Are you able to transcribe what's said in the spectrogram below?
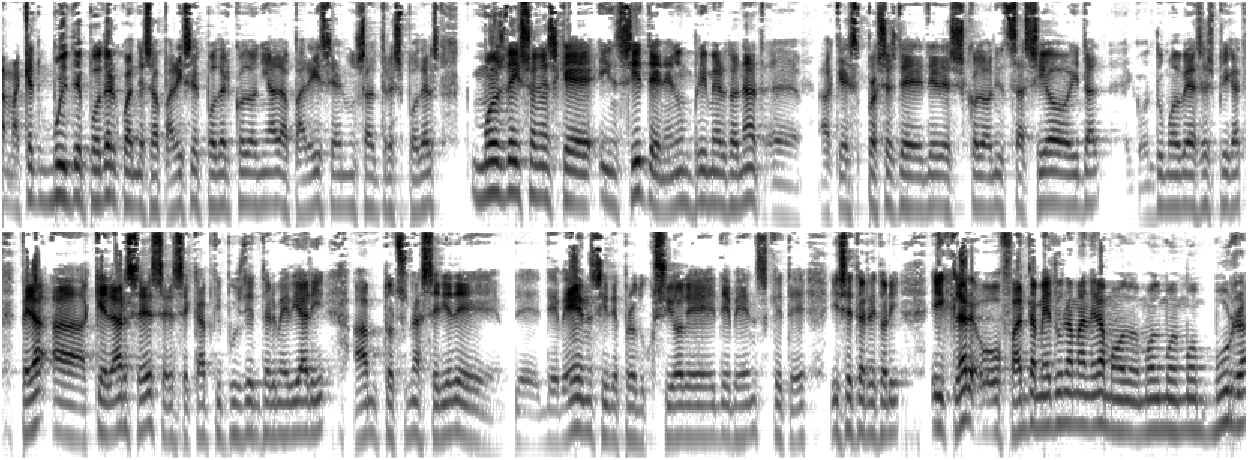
amb aquest buit de poder, quan desapareix el poder colonial, apareixen uns altres poders. Molts d'ells són els que inciten en un primer donat eh, aquest procés de, de descolonització i tal, com tu molt bé has explicat, per a, quedar-se sense cap tipus d'intermediari amb tota una sèrie de, de, de béns i de producció de, de béns que té aquest territori. I, clar, ho fan també d'una manera molt, molt, molt, molt burra,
